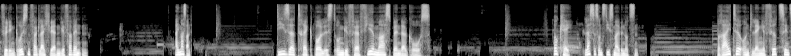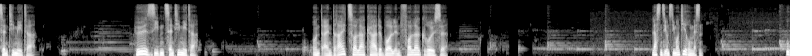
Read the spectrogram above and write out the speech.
Für den Größenvergleich werden wir verwenden. Ein Maßband. Dieser Trackball ist ungefähr 4 Maßbänder groß. Okay, lass es uns diesmal benutzen. Breite und Länge 14 cm. Höhe 7 cm. Und ein 3 Zoll Arcadeball in voller Größe. Lassen Sie uns die Montierung messen. Uh.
